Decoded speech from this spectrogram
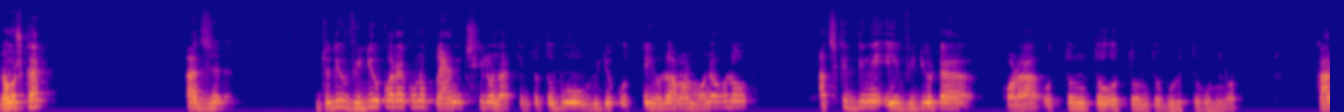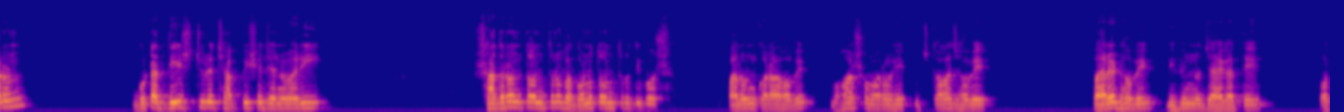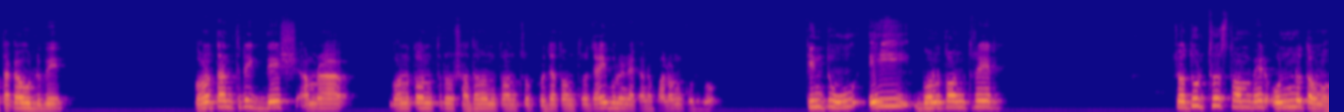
নমস্কার। আজ যদিও ভিডিও করার কোনো প্ল্যান ছিল না, কিন্তু তবুও ভিডিও করতেই হলো। আমার মনে হলো আজকের দিনে এই ভিডিওটা করা অত্যন্ত, অত্যন্ত গুরুত্বপূর্ণ। কারণ গোটা দেশ জুড়ে ২৬শে জানুয়ারি সাধারণতন্ত্র বা গণতন্ত্র দিবস পালন করা হবে। মহাসমারোহে কুচকাওয়াজ হবে, প্যারেড হবে, বিভিন্ন জায়গাতে পতাকা উঠবে। গণতান্ত্রিক দেশ আমরা গণতন্ত্র, সাধারণতন্ত্র, প্রজাতন্ত্র যাই বলি না কেন পালন করব। কিন্তু এই গণতন্ত্রের চতুর্থ স্তম্ভের অন্যতম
